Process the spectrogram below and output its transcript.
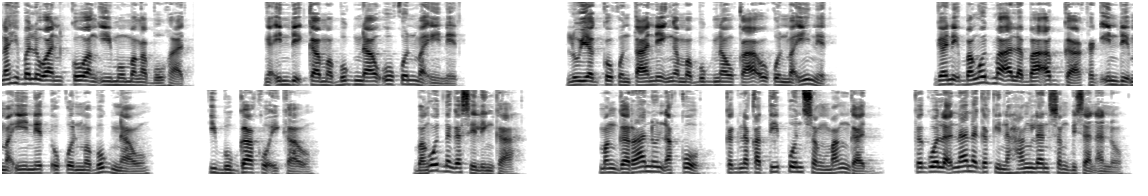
Nahibaluan ko ang imo mga buhat, nga indi ka mabugnaw ukon mainit. Luyag ko kung tani nga mabugnaw ka ukon mainit. Gani bangod maalabaab ka kag indi mainit ukon mabugnaw, ibuga ko ikaw. Bangod nagasiling ka, manggaranon ako kag nakatipon sang manggad kag wala na nagakinahanglan sang bisan ano.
